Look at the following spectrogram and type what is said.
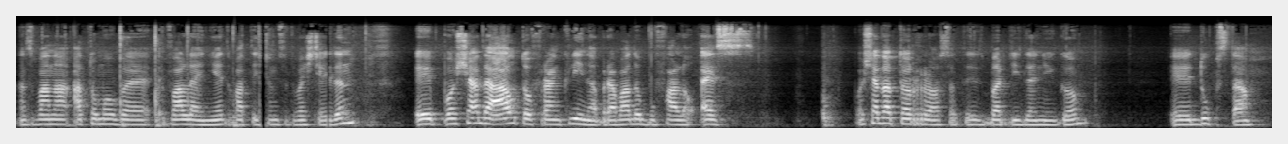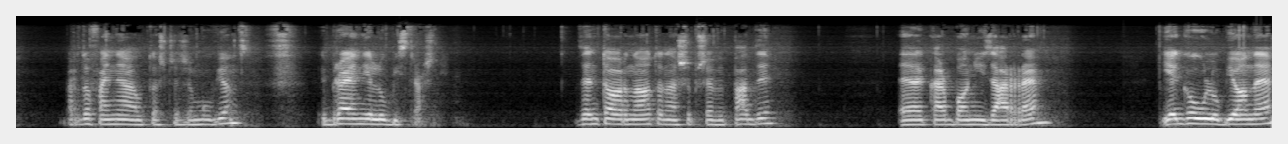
nazwana Atomowe Walenie 2021. Y, Posiada auto Franklina Bravado Buffalo S. Posiada Torrosa, to jest bardziej dla niego. Y, Dubsta. Bardzo fajne auto, szczerze mówiąc. Y, Brian je lubi strasznie. Zentorno to na szybsze wypady. E, Carbonizarre. Jego ulubione.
